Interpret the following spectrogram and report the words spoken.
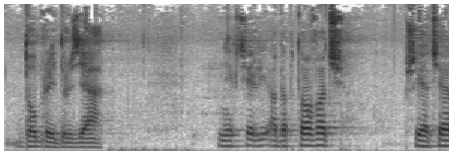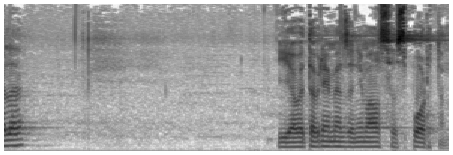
добрые друзья, Nie chcieli adaptować przyjaciele. и я в это время занимался спортом.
